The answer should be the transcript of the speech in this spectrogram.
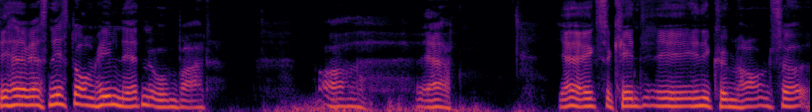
Det havde været snestorm hele natten åbenbart. Og ja, jeg er ikke så kendt i- inde i København, så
